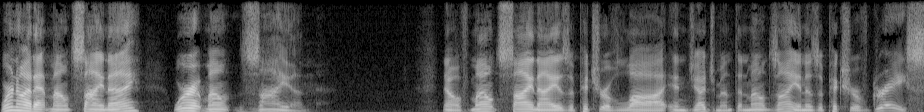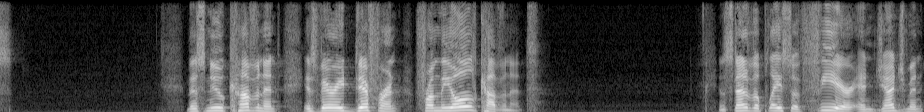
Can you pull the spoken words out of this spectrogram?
We're not at Mount Sinai, we're at Mount Zion. Now, if Mount Sinai is a picture of law and judgment, then Mount Zion is a picture of grace. This new covenant is very different from the old covenant. Instead of a place of fear and judgment,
